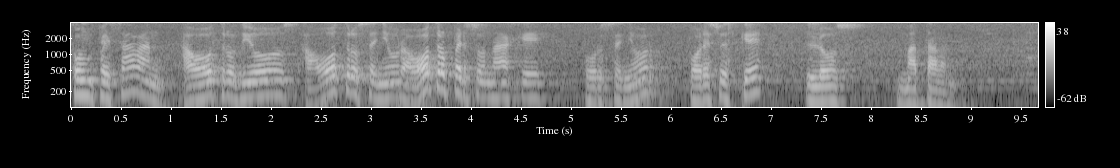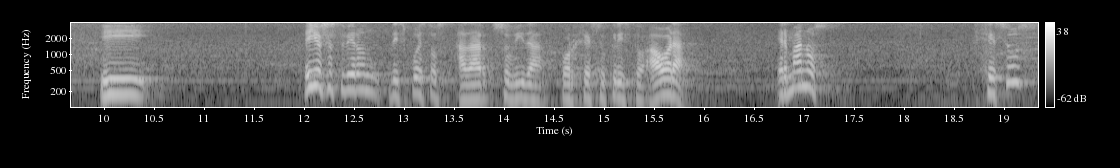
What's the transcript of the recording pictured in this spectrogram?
confesaban a otro Dios, a otro Señor, a otro personaje por Señor, por eso es que los mataban. Y ellos estuvieron dispuestos a dar su vida por Jesucristo. Ahora, hermanos, Jesús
